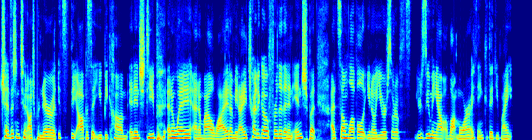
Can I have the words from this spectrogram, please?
transition to an entrepreneur, it's the opposite. You become an inch deep in a way and a mile wide. I mean, I try to go further than an inch, but at some level, you know, you're sort of, you're zooming out a lot more, I think, than you might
